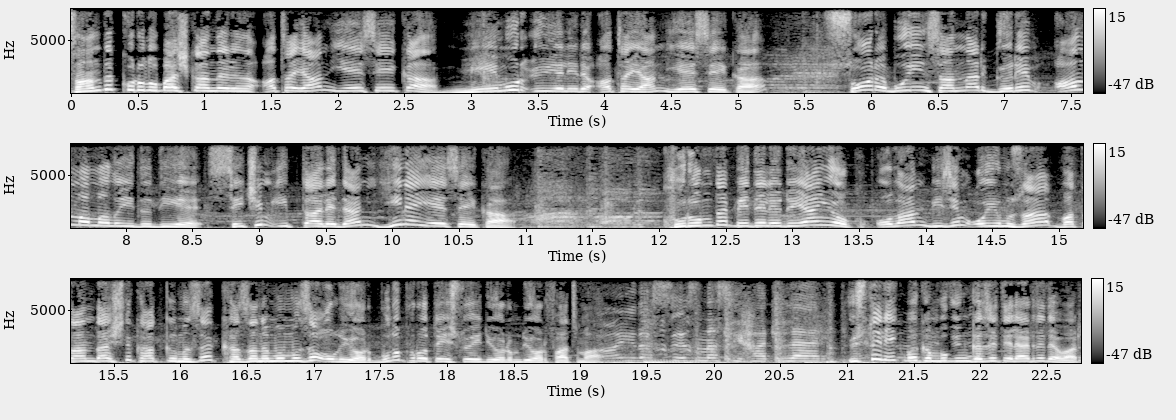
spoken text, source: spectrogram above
Sandık kurulu başkanlarını atayan YSK, memur üyeleri atayan YSK, sonra bu insanlar görev almamalıydı diye seçim iptal eden yine YSK. Kurumda bedel ödeyen yok. Olan bizim oyumuza, vatandaşlık hakkımıza, kazanımımıza oluyor. Bunu protesto ediyorum diyor Fatma. Üstelik bakın bugün gazetelerde de var.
